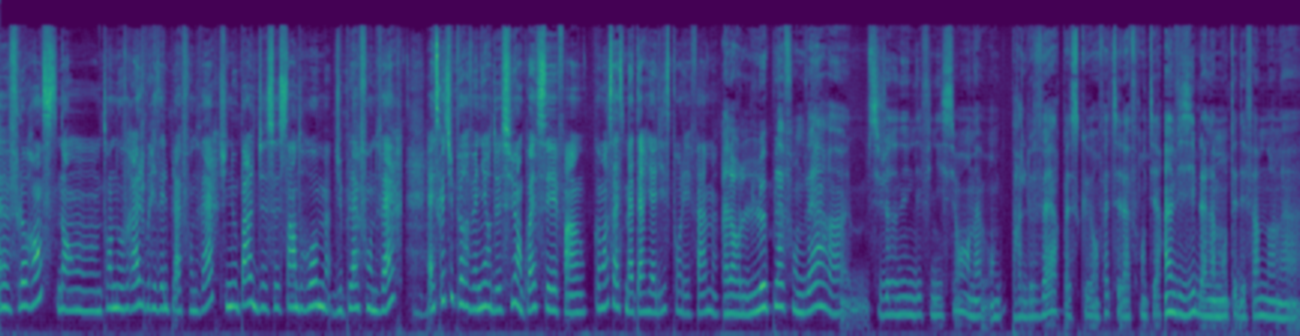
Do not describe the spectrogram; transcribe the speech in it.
Euh, Florence, dans ton ouvrage Briser le plafond de verre, tu nous parles de ce syndrome du plafond de verre. Mhm. Est-ce que tu peux revenir dessus? En quoi c'est, enfin, comment ça se matérialise pour les femmes? Alors le plafond de verre, euh, si je donnais une définition, on, on parle de verre parce que en fait c'est la frontière invisible à la montée des femmes dans la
